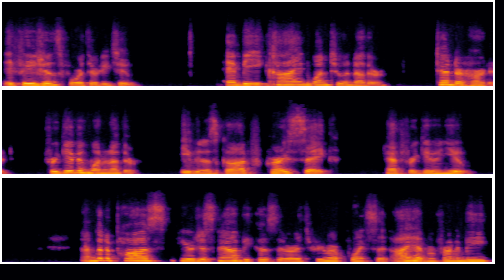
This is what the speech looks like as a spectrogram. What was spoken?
Ephesians 4:32. And be kind one to another, tenderhearted, forgiving one another, even as God for Christ's sake hath forgiven you. I'm going to pause here just now because there are three more points that I have in front of me.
